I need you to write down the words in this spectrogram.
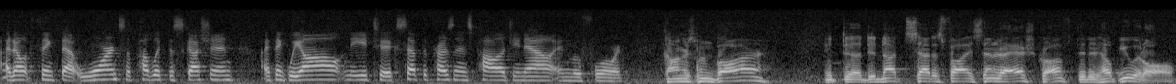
I don't think that warrants a public discussion. I think we all need to accept the president's apology now and move forward. Congressman Barr, it uh, did not satisfy Senator Ashcroft. Did it help you at all?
